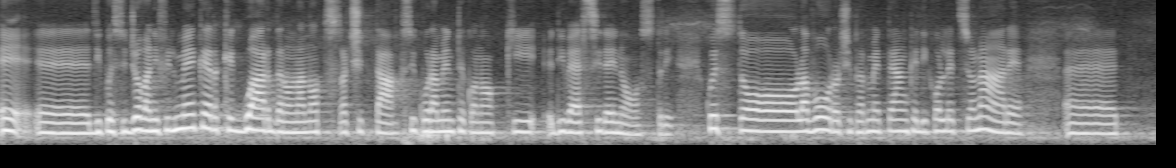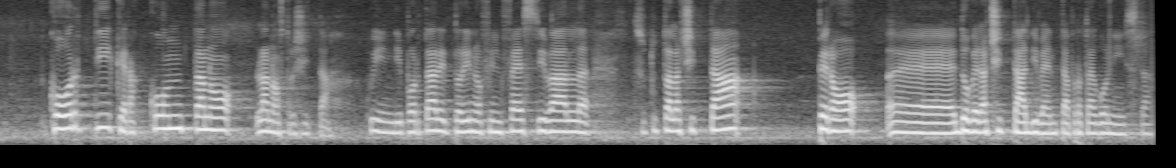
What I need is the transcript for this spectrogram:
e, eh, di questi giovani filmmaker che guardano la nostra città sicuramente con occhi diversi dai nostri. Questo lavoro ci permette anche di collezionare eh, corti che raccontano la nostra città, quindi portare il Torino Film Festival su tutta la città, però eh, dove la città diventa protagonista,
